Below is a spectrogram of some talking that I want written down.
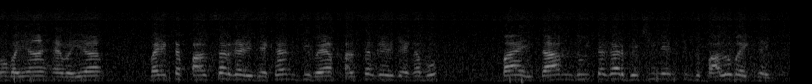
ও ভাইয়া হ্যাঁ ভাইয়া। ভাই, একটা পালসার গাড়ি দেখান। জি ভাইয়া, পালসার গাড়ি দেখাবো। ভাই, দাম দুই টাকার বেশি নেন, কিন্তু ভালো বাইক রাখবেন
